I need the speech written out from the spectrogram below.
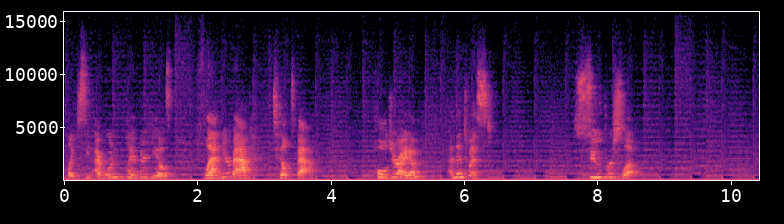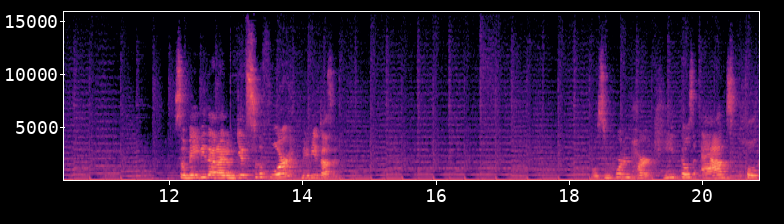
I'd like to see everyone plant their heels. Flatten your back, tilt back. Hold your item, and then twist. Super slow. So maybe that item gets to the floor, maybe it doesn't. Most important part, keep those abs pulled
